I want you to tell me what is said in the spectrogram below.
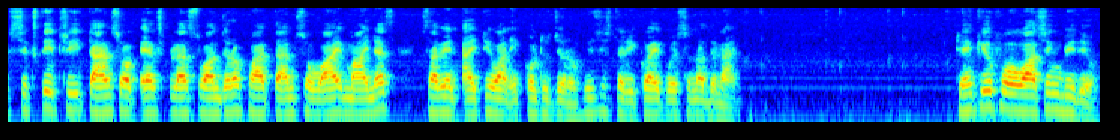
63 times of x plus 105 times of y minus 781 equal to 0 which is the required equation of the line. Thank you for watching video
